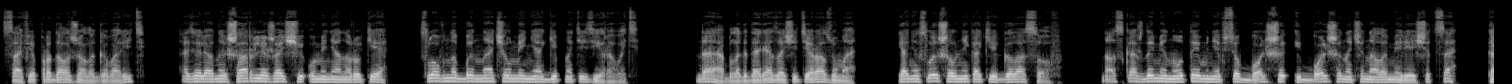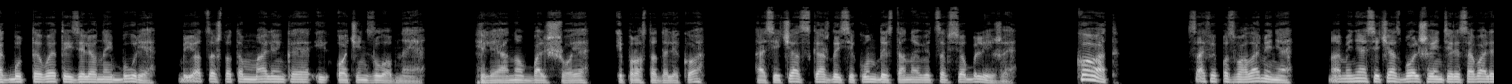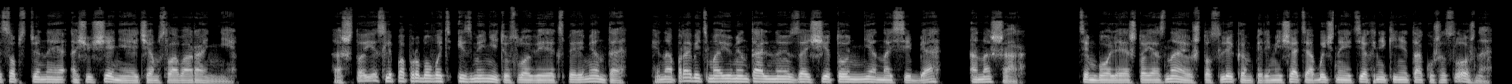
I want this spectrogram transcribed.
Сафи продолжала говорить, а зеленый шар, лежащий у меня на руке, словно бы начал меня гипнотизировать. Да, благодаря защите разума я не слышал никаких голосов, но с каждой минутой мне все больше и больше начинало мерещиться, как будто в этой зеленой буре бьется что-то маленькое и очень злобное. Или оно большое и просто далеко, а сейчас с каждой секундой становится все ближе. «Кот!» Сафи позвала меня, но меня сейчас больше интересовали собственные ощущения, чем слова Ранни. А что если попробовать изменить условия эксперимента и направить мою ментальную защиту не на себя, а на шар? Тем более, что я знаю, что с ликом перемещать обычные техники не так уж и сложно.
